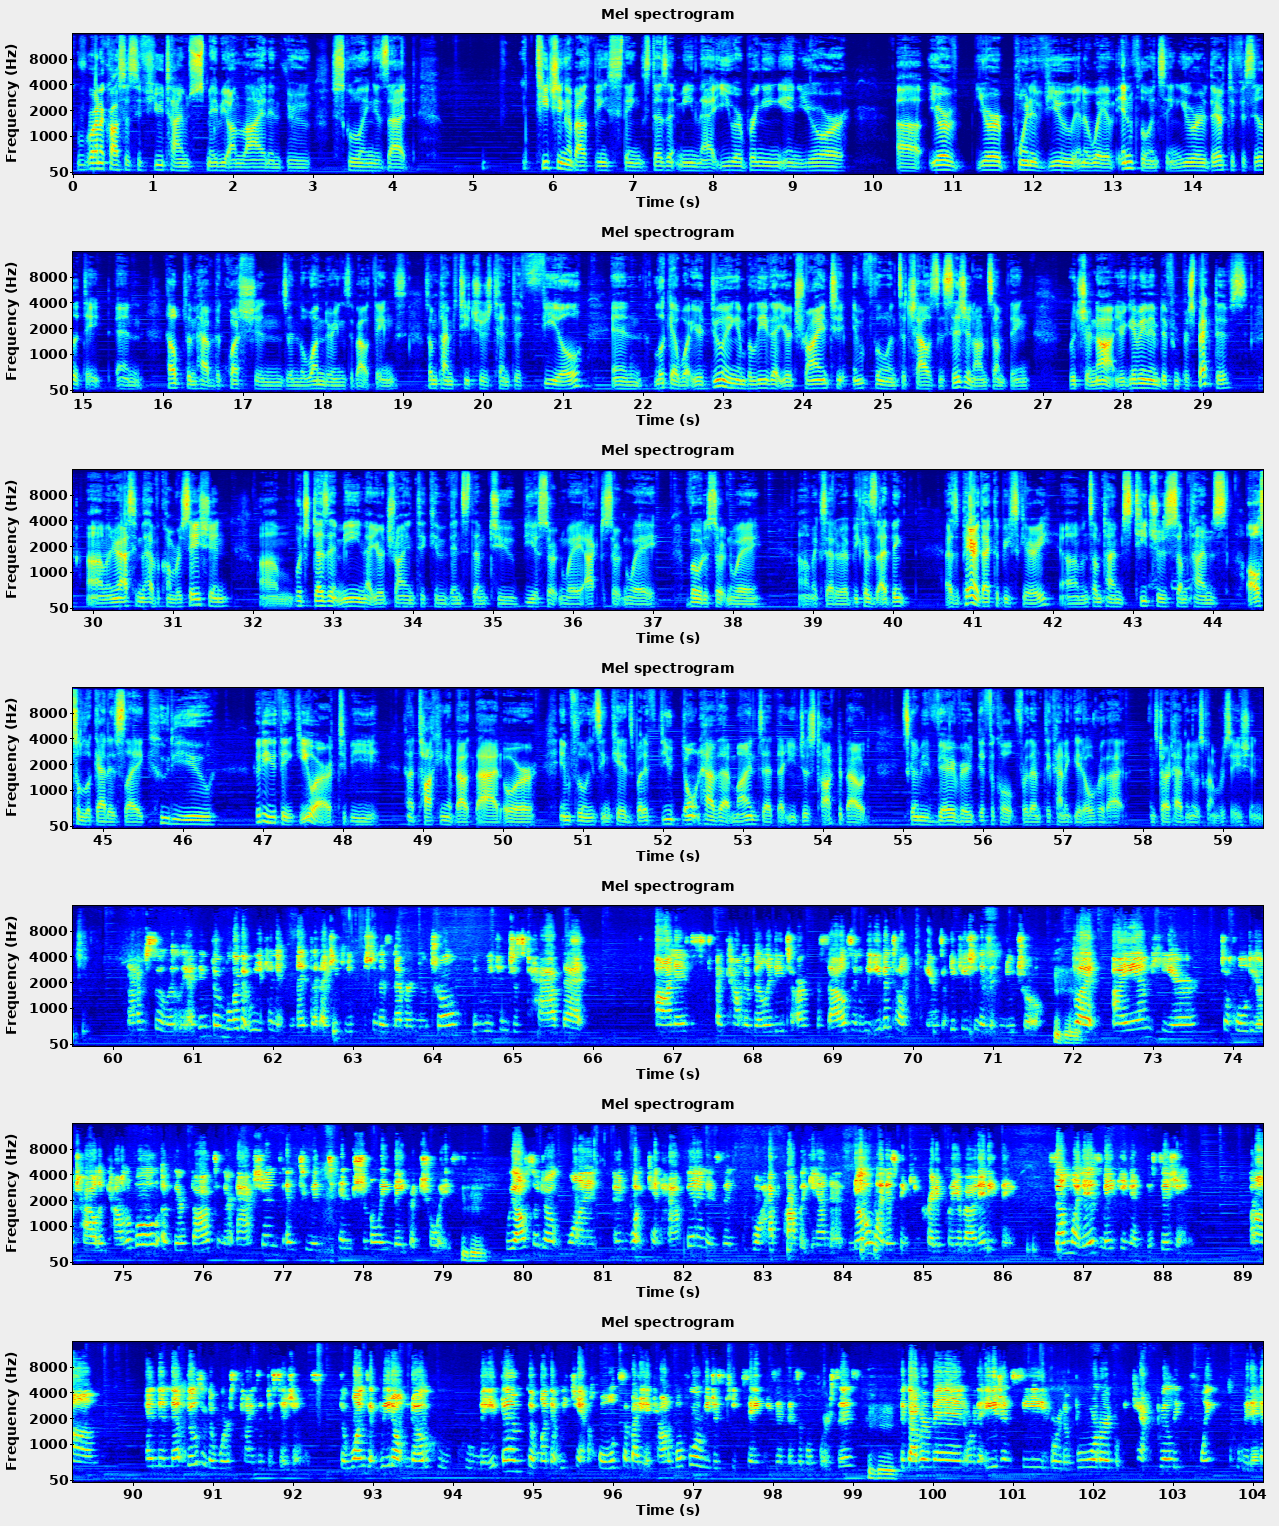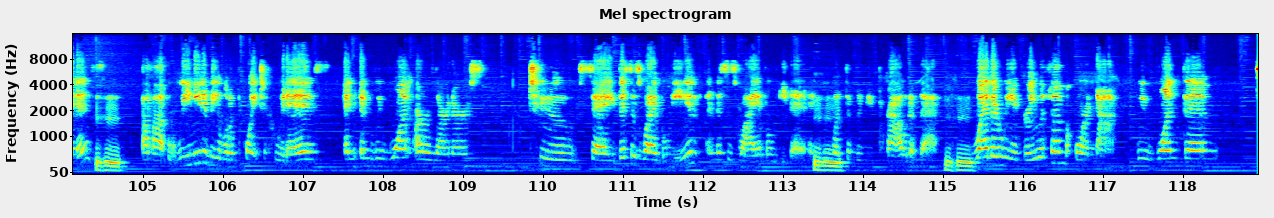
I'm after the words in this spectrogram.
run across this a few times, maybe online and through schooling, is that teaching about these things doesn't mean that you are bringing in your uh, your your point of view in a way of influencing. You are there to facilitate and help them have the questions and the wonderings about things. Sometimes teachers tend to feel and look at what you're doing and believe that you're trying to influence a child's decision on something, which you're not. You're giving them different perspectives um, and you're asking them to have a conversation, um, which doesn't mean that you're trying to convince them to be a certain way, act a certain way, vote a certain way, um, etc. Because I think as a parent, that could be scary. Um, and sometimes teachers sometimes also look at as like, who do you, who do you think you are to be kind of talking about that or influencing kids. But if you don't have that mindset that you just talked about, it's going to be very, very difficult for them to kind of get over that and start having those conversations. Absolutely. I think the more that we can admit that education is never neutral and we can just have that honest accountability to ourselves, and we even tell parents education isn't neutral, Mhm. but I am here to hold your child accountable of their thoughts and their actions and to intentionally make a choice. Mhm. We also don't want, and what can happen is that we'll have propaganda. No one is thinking critically about anything. Someone is making a decision. Um, and then that, those are the worst kinds of decisions. The ones that we don't know who, who made them, the one that we can't hold somebody accountable for. We just keep saying these invisible forces, Mhm. the government or the agency or the board, but we can't really point who it is Mhm. uh, we need to be able to point to who it is, and, and we want our learners to say, This is what I believe, and this is why I believe it. And we Mhm. want them to be proud of that, Mhm. whether we agree with them or not. We want them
